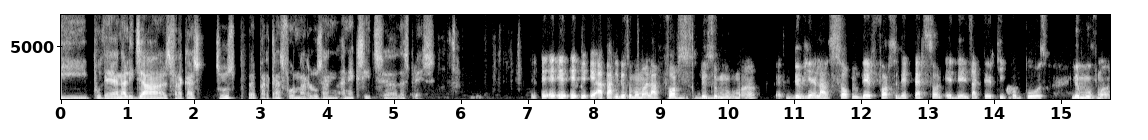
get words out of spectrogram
i poder analitzar els fracassos per, per transformar-los en, en èxits eh, després. Et, et, et, et à partir de ce moment, la force de ce mouvement devient la somme des forces des personnes et des acteurs qui composent le mouvement.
